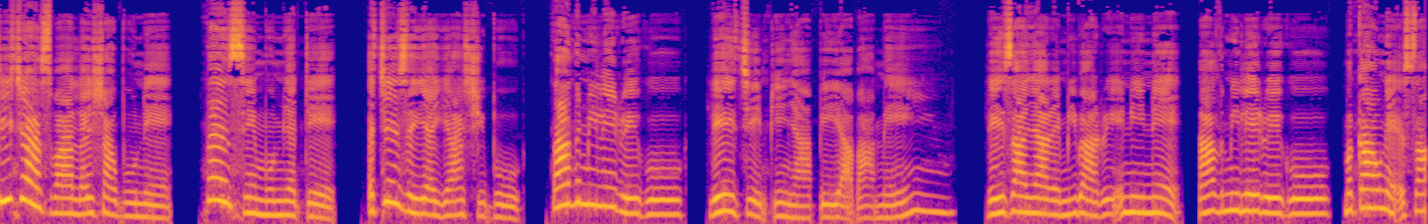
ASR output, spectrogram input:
တိကျစွာလိုက်လျှောက်ဖို့နဲ့တန့်စင်မှုမြတ်တဲ့အကျင့်စရိုက်ရရှိဖို့သားသမီးလေးတွေကို လေ့ကျင့်ပညာပေးရပါမယ်။လေးစားရတဲ့မိဘတွေအနေနဲ့ သားသမီးလေးတွေကို မကောင်းတဲ့အစာ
